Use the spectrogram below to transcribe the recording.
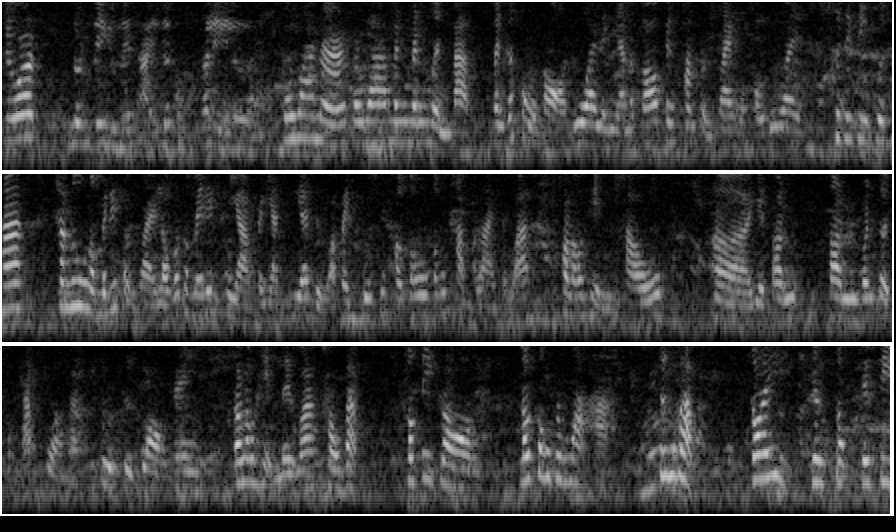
เรียกว่าดนตรีอยู่ในสายเลือดของทะเลเลยก็ว่านะก็ว่ามันมันเหมือนแบบ มันก็ส่งต่อด้วยอะไรเงี้ยแล้วก็เป็นความสนใจของเขาด้วย คือจริงๆคือถ้า ถ้าลูกเราไม่ได้สนใจเราก็จะไม่ได้พยายามไปยัดเยียดหรือว่าไปพูดให้เขาต้องต้องทำอะไร แต่ว่าพอเราเห็นเขาเอ่ออย่างตอนตอนวันเกิดเขาสามขวบค่ะพี่ตูนซื้อกลองให้แล้วเราเห็นเลยว่าเขาแบบเขาตีกลองแล้วตรงจังหวะอะซึ่งแบบก้อยยังตกยังตี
